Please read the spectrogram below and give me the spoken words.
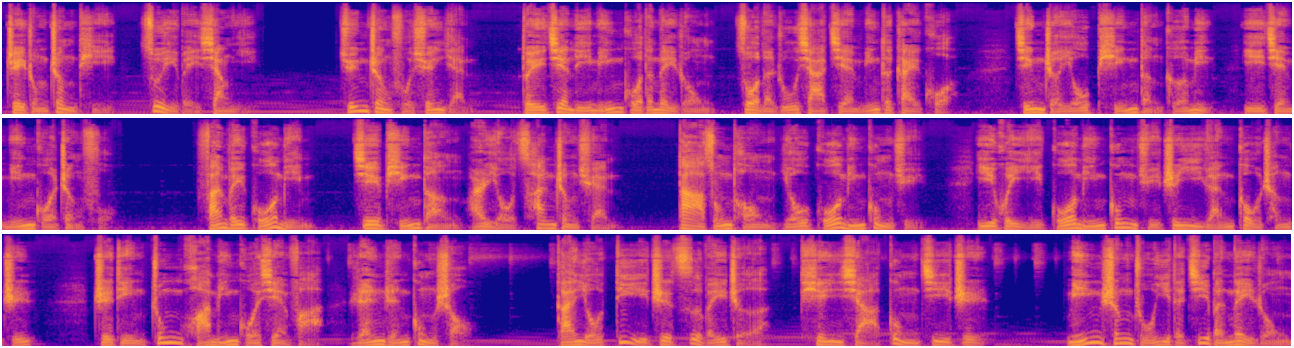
这种政体最为相宜。军政府宣言对建立民国的内容做了如下简明的概括：今者由平等革命以建民国政府，凡为国民，皆平等而有参政权。大总统由国民共举，议会以国民公举之议员构成之，制定中华民国宪法，人人共守。敢有帝制自为者，天下共击之。民生主义的基本内容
